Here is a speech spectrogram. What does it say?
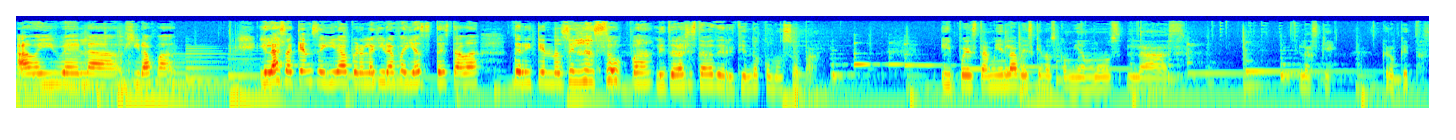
ahí ve la jirafa y la saca enseguida, pero la jirafa ya estaba derritiéndose en la sopa. Literal se estaba derritiendo como sopa. Y pues también la vez que nos comíamos las... ¿Las qué? Croquetas.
